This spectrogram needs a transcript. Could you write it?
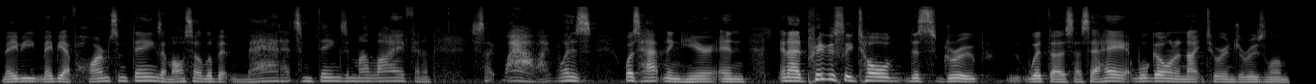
maybe, maybe I've harmed some things. I'm also a little bit mad at some things in my life. And I'm just like, wow, like, what is, what's happening here. And, and I had previously told this group with us, I said, hey, we'll go on a night tour in Jerusalem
